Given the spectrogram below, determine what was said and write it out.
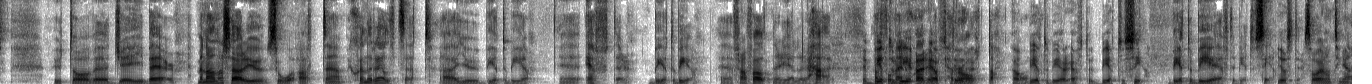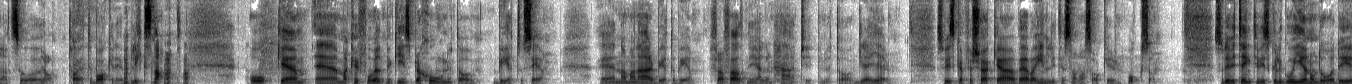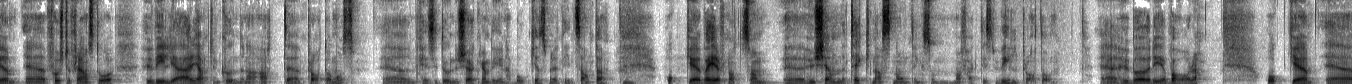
Utav eh, Jay Bear. Men annars är det ju så att eh, generellt sett är ju B2B eh, efter B2B. Eh, framförallt när det gäller det här. Att få B2B människor är efter, prata ja, om B2B är efter B2C. B2B efter B2C. Just det. Sa jag någonting annat så Ja. tar jag tillbaka det blixtsnabbt. och eh, eh, man kan ju få väldigt mycket inspiration av B2C eh, när man är B2B. Framförallt när det gäller den här typen av grejer. Så vi ska försöka väva in lite sådana saker också. Så det vi tänkte vi skulle gå igenom då det är eh, först och främst då hur villiga är egentligen kunderna att eh, prata om oss. Eh, det finns lite undersökningar om det i den här boken som är rätt intressanta. Och eh, vad är det för något som, eh, hur kännetecknas någonting som man faktiskt vill prata om? Eh, hur behöver det vara? Och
